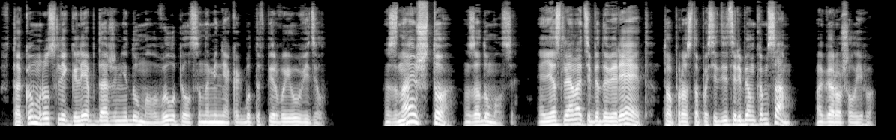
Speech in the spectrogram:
В таком русле Глеб даже не думал, вылупился на меня, как будто впервые увидел. «Знаешь что?» — задумался. «Если она тебе доверяет, то просто посиди с ребенком сам», — огорошил его.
